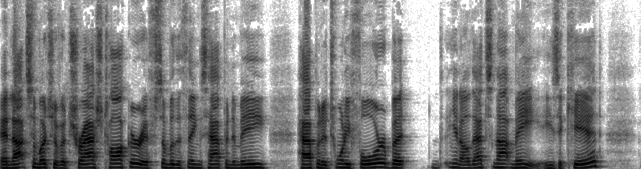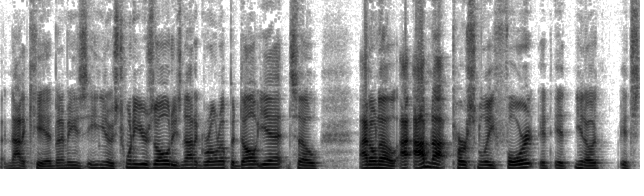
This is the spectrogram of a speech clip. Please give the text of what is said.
and not so much of a trash talker if some of the things happened to me happened to 24 but you know that's not me he's a kid not a kid but i mean he's he, you know he's 20 years old he's not a grown-up adult yet so i don't know I, i'm not personally for it it, it you know it, it's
